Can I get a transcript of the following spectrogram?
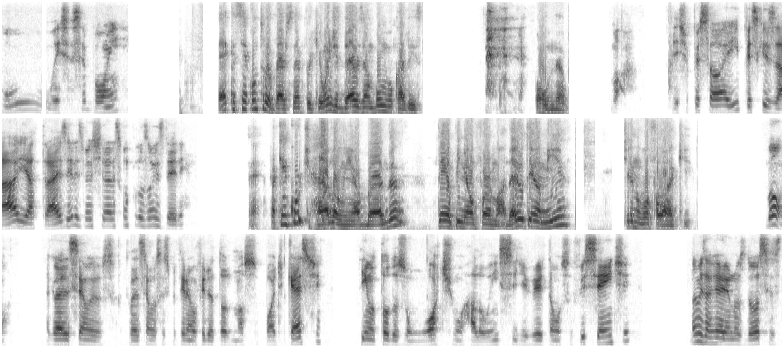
Uh, esse ia ser bom, hein? É que assim é controverso, né? Porque o Andy Davis é um bom vocalista. Ou não. Bom, deixa o pessoal aí pesquisar e ir atrás e eles mesmos tirar as conclusões dele. É, pra quem curte Halloween, a banda tem opinião formada. Eu tenho a minha, que eu não vou falar aqui. Bom, Agradecemos, agradecemos vocês por terem ouvido todo o nosso podcast. Tenham todos um ótimo Halloween, se divirtam o suficiente. Não exagerem nos doces,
